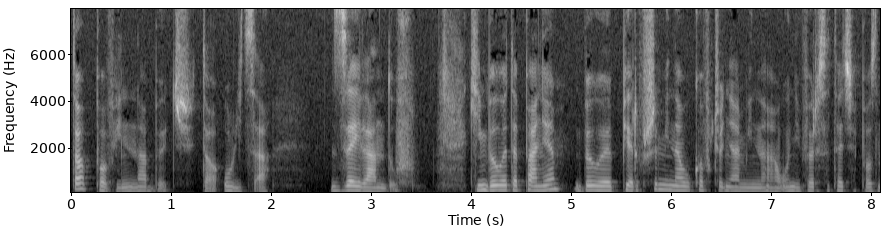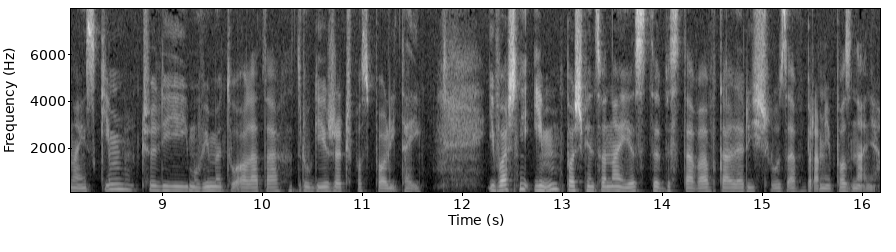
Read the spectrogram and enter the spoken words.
to powinna być to ulica Zejlandów. Kim były te panie? Były pierwszymi naukowczyniami na Uniwersytecie Poznańskim, czyli mówimy tu o latach II Rzeczpospolitej. I właśnie im poświęcona jest wystawa w Galerii Śluza w Bramie Poznania.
